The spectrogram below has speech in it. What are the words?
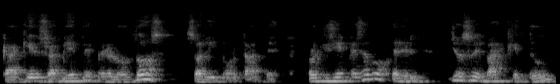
cada quien en su ambiente, pero los dos son importantes. Porque si empezamos con el yo soy más que tú,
